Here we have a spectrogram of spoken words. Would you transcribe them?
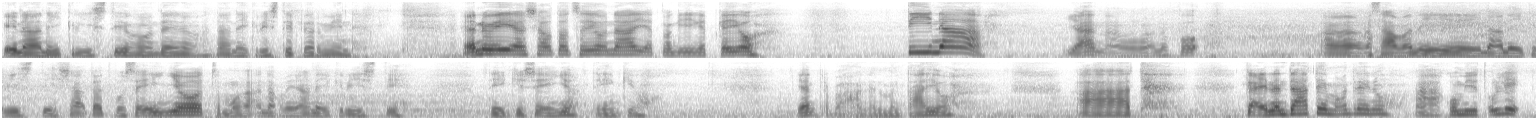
kay Nanay Christy mga no? Nanay Christy Fermin anyway uh, shout out sa iyo Nay at mag-iingat kayo Tina yan ang ano po ang kasama ni Nanay Christy. Shoutout po sa inyo at sa mga anak ni Nanay Christy. Thank you sa inyo. Thank you. Yan, trabaho na naman tayo. At gaya ng dati mga dre, no? Ah, commute uli.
